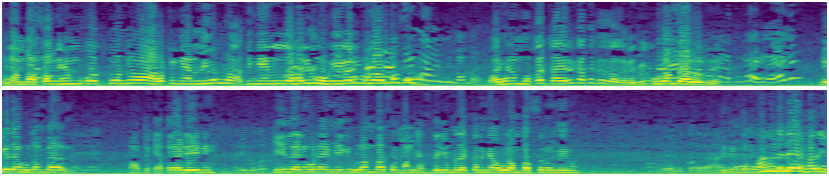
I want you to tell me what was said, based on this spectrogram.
හුලම් බස්සන්නේ එහෙම මොකොත් දුන්නවා අරකින් ඇනලා ඉවරලා අතින් ඇනලා හරි මොකේ හරි හුලම් බස්සනවා. ඔය එහෙනම් මොකද ටයර් එක අතක කරේ මේක හුලම් බෑල්නේ. මේක දැන් හුලම් බෑල්නේ. ආත කැත වැඩේනේ. කීල්ල එනකොට මේක හුලම් බස්ස මං ඇස් දෙකෙන්ම දැක්කනේ මෙයා හුලම් බස්සනවා මේම. ඉතින් ගහන්න බෑ හරි.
